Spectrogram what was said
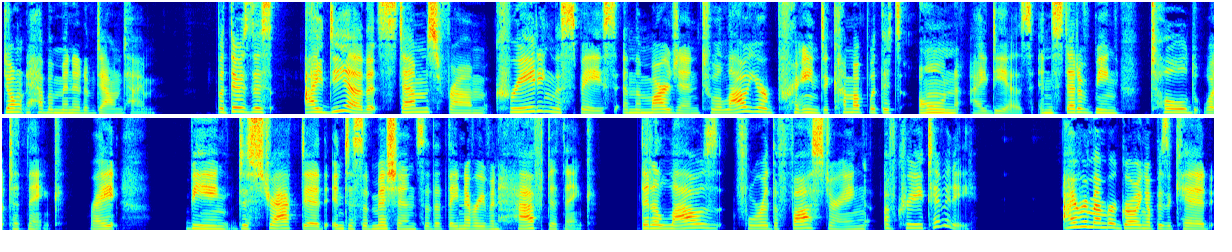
don't have a minute of downtime. But there's this idea that stems from creating the space and the margin to allow your brain to come up with its own ideas instead of being told what to think, right? Being distracted into submission so that they never even have to think, that allows for the fostering of creativity. I remember growing up as a kid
